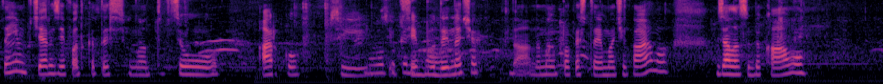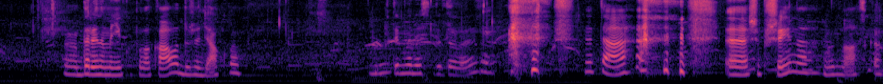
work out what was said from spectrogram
Стоїмо в черзі фоткатись от в цю арку, всі, Ну, всі, будиночок. Да, ну ми поки стоїмо, чекаємо. Взяла собі каву. Е, Дарина мені купила каву, дуже дякую. Ти мене сюди довезла? Так. Е, Шипшина, будь ласка.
